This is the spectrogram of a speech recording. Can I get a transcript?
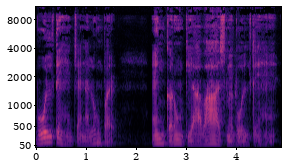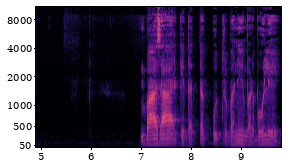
बोलते हैं चैनलों पर, एंकरों की आवाज़ में बोलते हैं। बाज़ार के दत्तक पुत्र बने बड़बोले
